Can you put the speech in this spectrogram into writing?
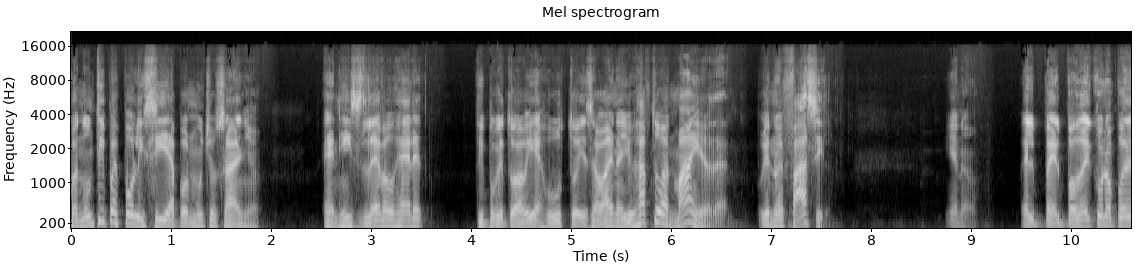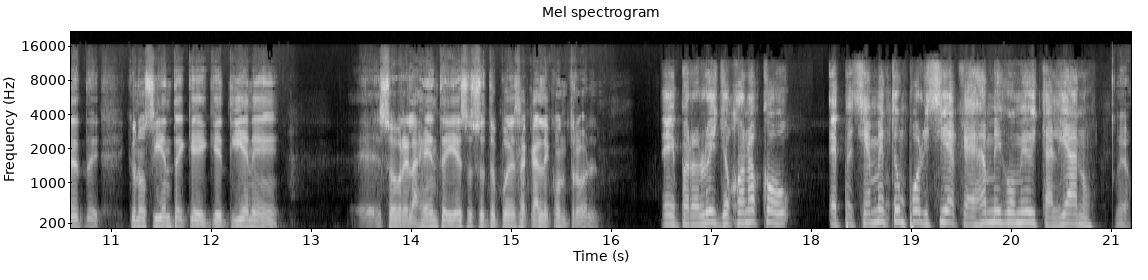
cuando un tipo es policía por muchos años and he's level-headed, tipo que todavía es justo y esa vaina, you have to admire that, porque no es fácil. You know. El, el poder que uno puede que uno siente que, que tiene eh, sobre la gente y eso eso te puede sacar de control. Sí, pero Luis, yo conozco especialmente un policía que es amigo mío italiano, Yeah.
